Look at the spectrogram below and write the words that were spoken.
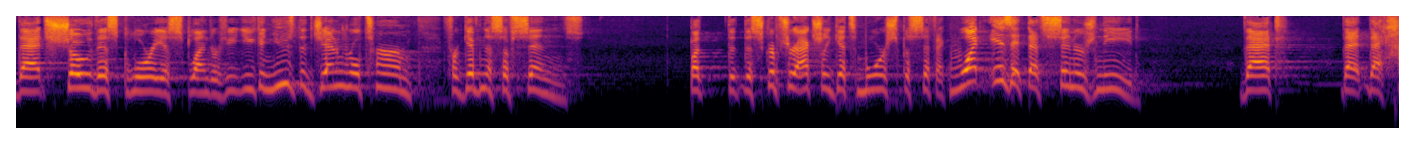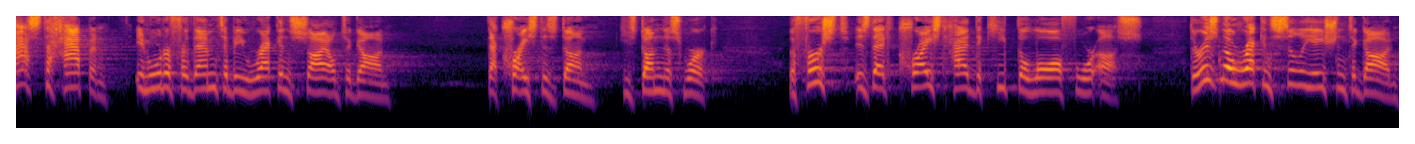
that show this glorious splendor. You, can use the general term forgiveness of sins but the, the scripture actually gets more specific. What is it that sinners need that, that, that has to happen in order for them to be reconciled to God? That Christ has done. He's done this work. The first is that Christ had to keep the law for us. There is no reconciliation to God,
